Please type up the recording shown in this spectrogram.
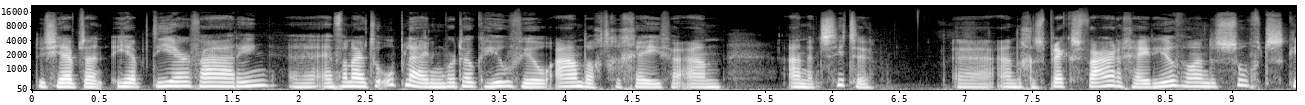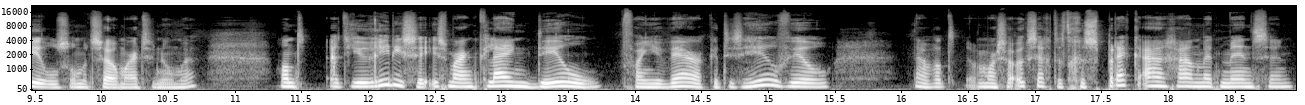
Dus je hebt, dan, je hebt die ervaring. En vanuit de opleiding wordt ook heel veel aandacht gegeven aan, aan het zitten. Eh, aan de gespreksvaardigheden, heel veel aan de soft skills, om het zo maar te noemen. Want het juridische is maar een klein deel van je werk. Het is heel veel, nou, wat Marcel ook zegt, het gesprek aangaan met mensen.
